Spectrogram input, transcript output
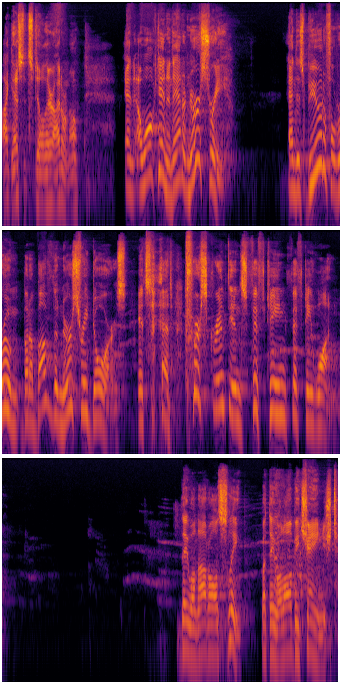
I guess it's still there, I don't know. And I walked in and they had a nursery and this beautiful room, but above the nursery doors, it said 1 Corinthians 15 51. They will not all sleep, but they will all be changed.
